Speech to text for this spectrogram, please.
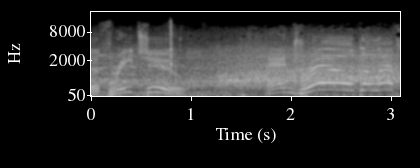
The 3 2. And drilled to left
